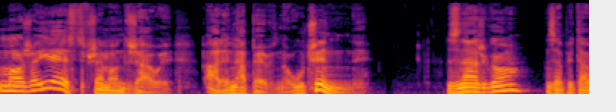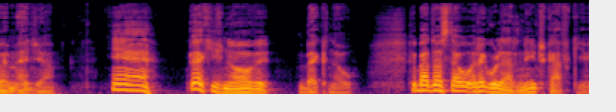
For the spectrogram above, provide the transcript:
Może jest przemądrzały, ale na pewno uczynny. — Znasz go? — zapytałem Edzia. — Nie, jakiś nowy — beknął. Chyba dostał regularnej czkawki.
